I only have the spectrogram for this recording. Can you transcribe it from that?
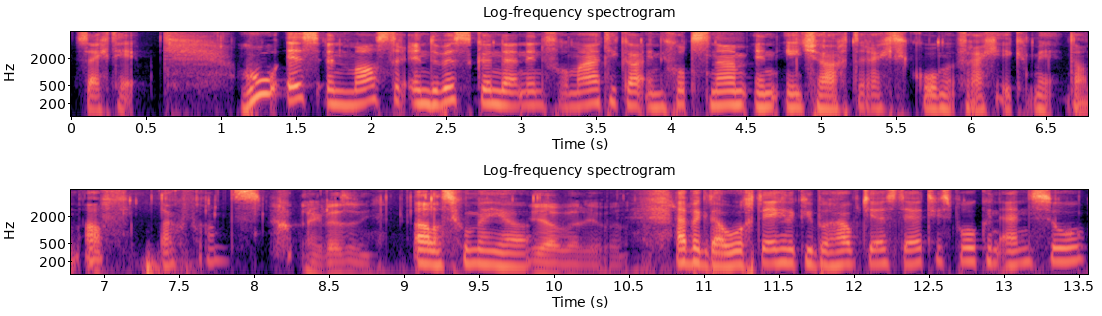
zegt hij. Hoe is een master in de wiskunde en informatica in godsnaam in HR terechtgekomen, vraag ik mij dan af. Dag Frans. Dag Leslie. Alles goed met jou? Jawel, jawel. Heb ik dat woord eigenlijk überhaupt juist uitgesproken, Enzo?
